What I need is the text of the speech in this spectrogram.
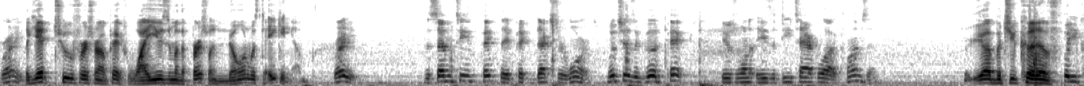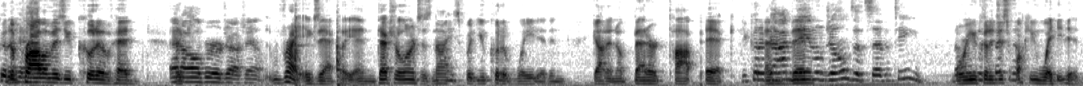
right. Like you had two first round picks. Why use him on the first one? No one was taking him. Right. The 17th pick, they picked Dexter Lawrence, which is a good pick. He was one. Of, he's a D tackle out of Clemson. Yeah, but you could have. But you could The have had problem is you could have had. Ed like- Oliver or Josh Allen. Right, exactly. And Dexter Lawrence is nice, but you could have waited and gotten a better top pick. You could have gotten then- Daniel Jones at 17. No or you could have just him. fucking waited.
